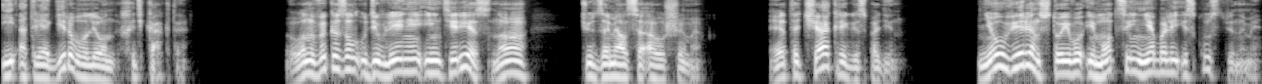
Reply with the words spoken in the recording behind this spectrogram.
и отреагировал ли он хоть как-то. Он выказал удивление и интерес, но... Чуть замялся Аушима. Это чакри, господин. Не уверен, что его эмоции не были искусственными.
